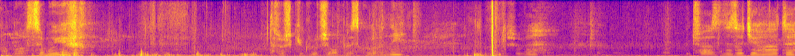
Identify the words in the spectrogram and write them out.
Поносимо їх. Трошки включимо прискорений, щоб час не затягати.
